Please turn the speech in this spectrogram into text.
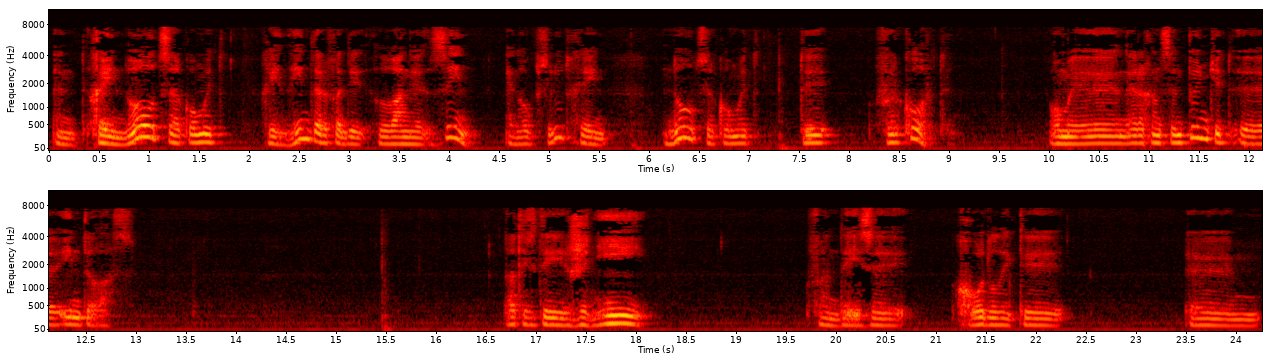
en geen noodzaak om het, geen hinder van die lange zin en absoluut geen noodzaak om het te verkorten om ergens een puntje uh, in te lassen. Dat is de genie van deze goddelijke um,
